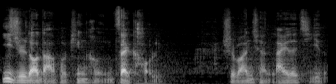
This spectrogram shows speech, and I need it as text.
一直到打破平衡再考虑，是完全来得及的。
